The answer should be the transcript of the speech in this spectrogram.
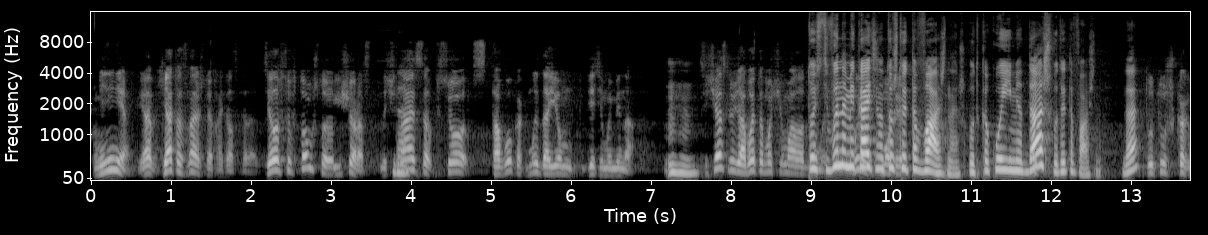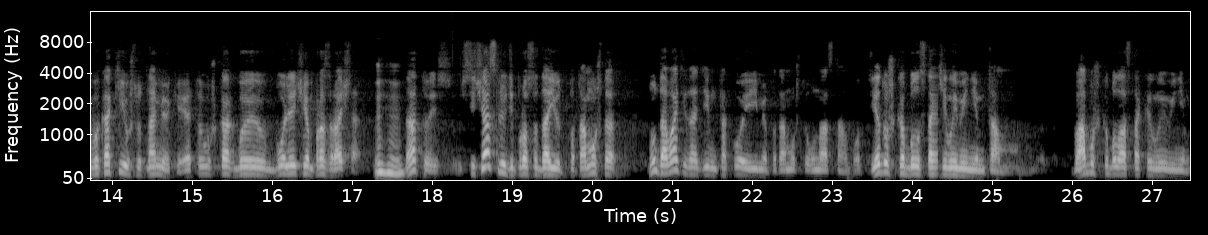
Том, не-не-не, я, я-то знаю, что я хотел сказать. Дело все в том, что, еще раз, начинается да. все с того, как мы даем детям имена. Угу. Сейчас люди об этом очень мало То думают. есть вы намекаете мы на смотрим... то, что это важно. Вот какое имя дашь, вот это важно, да? Тут уж как бы какие уж тут намеки. Это уж как бы более чем прозрачно. Угу. Да, то есть сейчас люди просто дают, потому что, ну давайте дадим такое имя, потому что у нас там вот дедушка был с таким именем, там бабушка была с таким именем.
